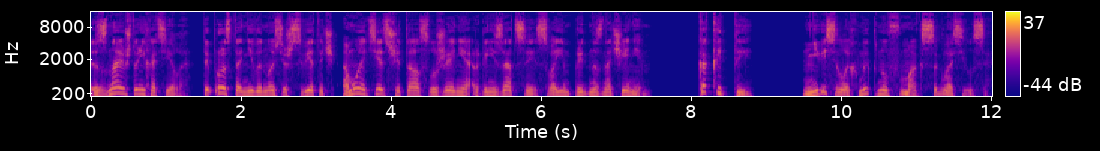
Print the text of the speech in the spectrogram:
«Знаю, что не хотела. Ты просто не выносишь Светоч, а мой отец считал служение организации своим предназначением». «Как и ты». Невесело хмыкнув, Макс согласился.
